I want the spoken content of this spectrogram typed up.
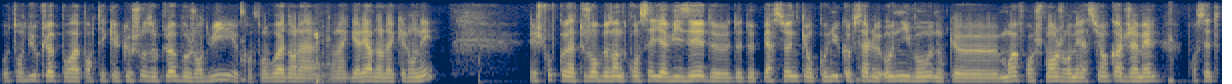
autour du club pour apporter quelque chose au club aujourd'hui, quand on voit dans la, dans la galère dans laquelle on est. Et je trouve qu'on a toujours besoin de conseils avisés de, de, de personnes qui ont connu comme ça le haut niveau. Donc euh, moi, franchement, je remercie encore Jamel pour cet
